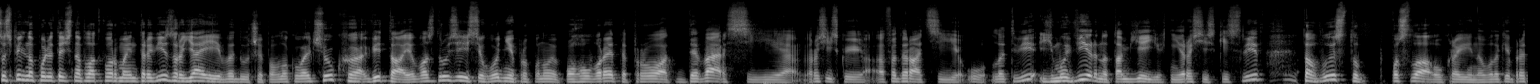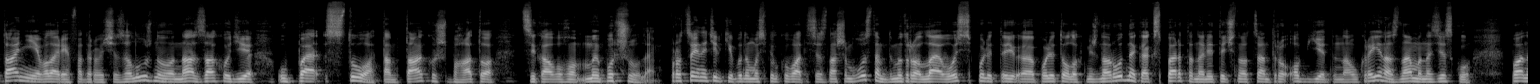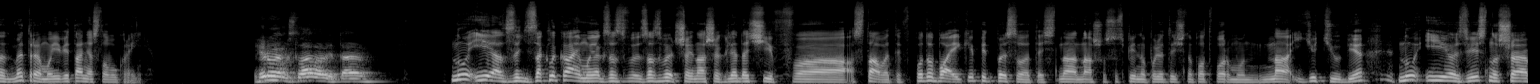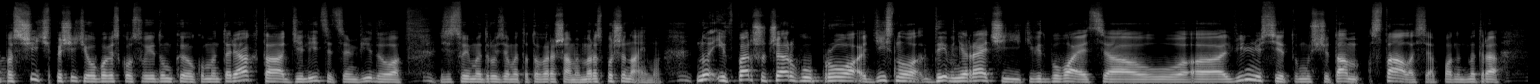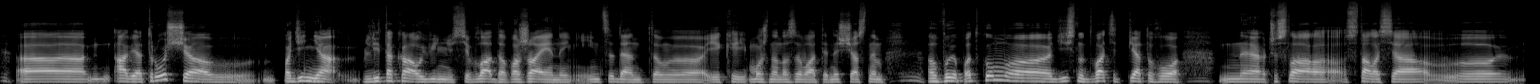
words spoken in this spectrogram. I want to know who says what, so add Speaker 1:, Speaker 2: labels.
Speaker 1: Суспільно-політична платформа Інтервізор. Я її ведучий Павло Ковальчук. Вітаю вас, друзі. І сьогодні пропоную поговорити про диверсії Російської Федерації у Литві. Ймовірно, там є їхній російський слід та виступ посла України у Великій Британії Валерія Федоровича Залужного на заході УП 100 Там також багато цікавого ми почули. Про це і не тільки будемо спілкуватися з нашим гостем Дмитро Левось, політи- е, політолог, міжнародник, експерт аналітичного центру Об'єднана Україна. З нами на зв'язку. Пане Дмитре, мої вітання. Слава Україні.
Speaker 2: Героям слава, вітаю.
Speaker 1: Ну і закликаємо, як зазв- зазвичай, наших глядачів е, ставити вподобайки, підписуватись на нашу суспільну політичну платформу на Ютубі. Ну і звісно ж, пишіть, пишіть обов'язково свої думки у коментарях та діліться цим відео зі своїми друзями та товаришами. Ми розпочинаємо. Ну і в першу чергу про дійсно дивні речі, які відбуваються у е, Вільнюсі, тому що там сталося, пане Дмитре, е, авіатроща, е, падіння літака у Вільнюсі. Влада вважає нині інцидент, е, який можна називати нещасним випадком. Е, Дійсно, 25 е, числа сталася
